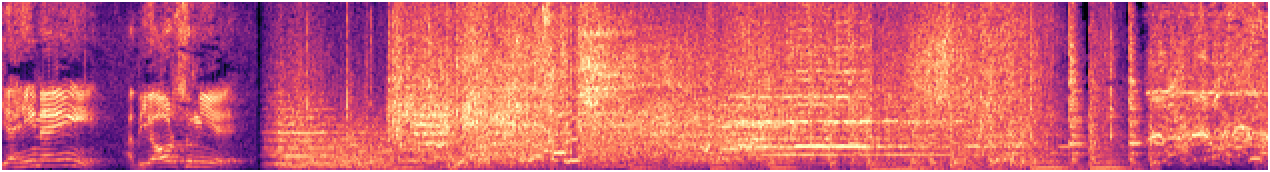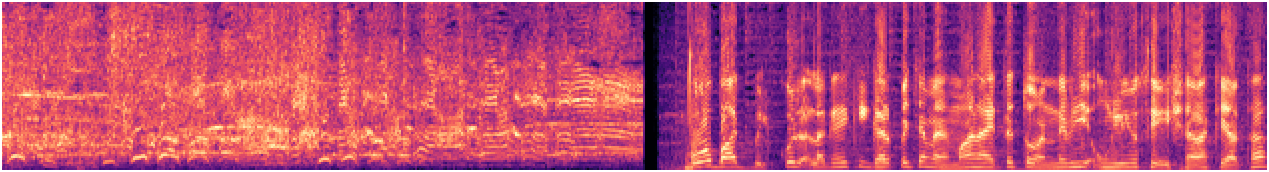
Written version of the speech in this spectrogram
यही नहीं अभी और सुनिए। वो बात बिल्कुल अलग है कि घर पे जब मेहमान आए थे तो उन्होंने भी उंगलियों से इशारा किया था।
